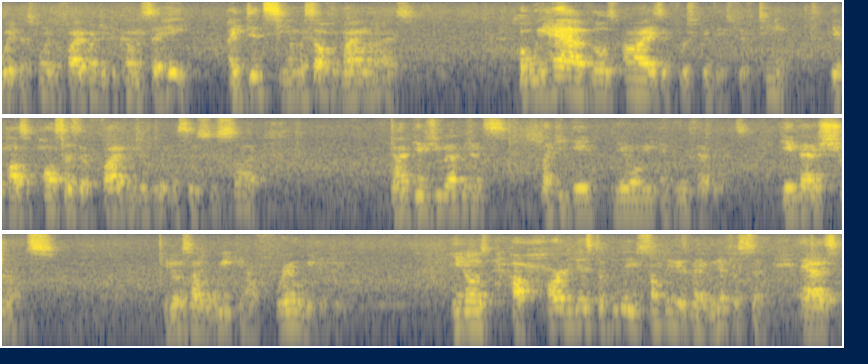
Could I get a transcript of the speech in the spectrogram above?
witness, one of the 500, to come and say, hey, I did see him myself with my own eyes. But we have those eyes in 1 Corinthians 15. The Apostle Paul says there are 500 witnesses who saw it. God gives you evidence like he gave Naomi and Ruth evidence. Gave that assurance. He knows how weak and how frail we can be. He knows how hard it is to believe something as magnificent as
